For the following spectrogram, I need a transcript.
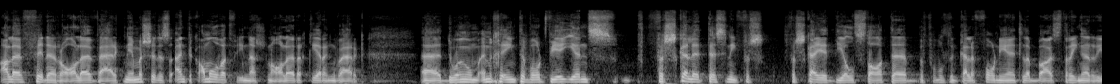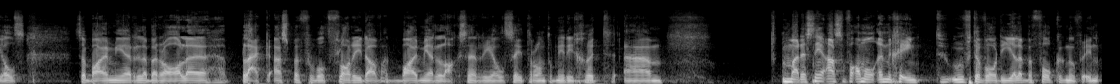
alle federale werknemers, so dis eintlik almal wat vir die nasionale regering werk, uh dwing om ingeënt te word. Weer eens verskille tussen die vers, verskeie deelstate, byvoorbeeld in Kalifornië het hulle baie strenger reëls so baie meer liberale plek as byvoorbeeld Florida wat baie meer lakse reëls het rondom hierdie goed. Ehm um, maar dit is nie asof almal ingeënt hoef te word, die hele bevolking hoef in,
